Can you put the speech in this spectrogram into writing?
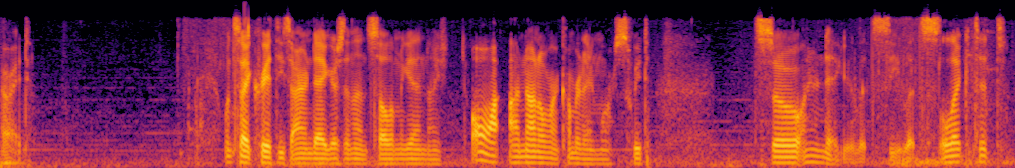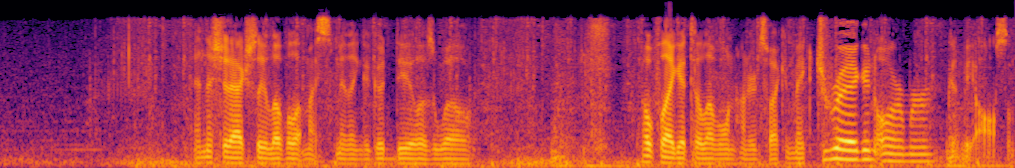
Alright. Once I create these iron daggers and then sell them again, I... Oh, I'm not over encumbered anymore. Sweet. So, iron dagger. Let's see. Let's select it. And this should actually level up my smithing a good deal as well. Hopefully I get to level 100 so I can make dragon armor. It's Gonna be awesome.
